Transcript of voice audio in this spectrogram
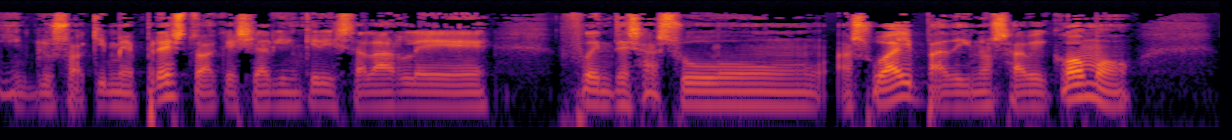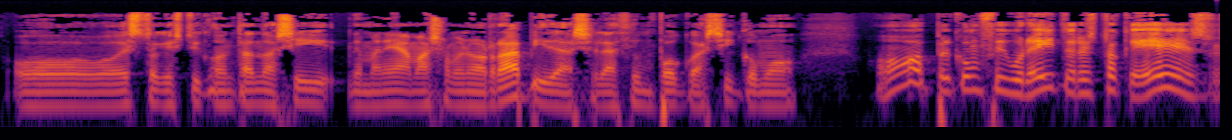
incluso aquí me presto a que si alguien quiere instalarle fuentes a su, a su iPad y no sabe cómo, o esto que estoy contando así de manera más o menos rápida, se le hace un poco así como, oh, Apple Configurator, ¿esto qué es?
